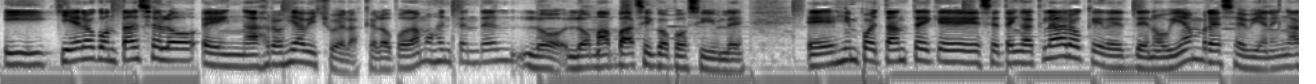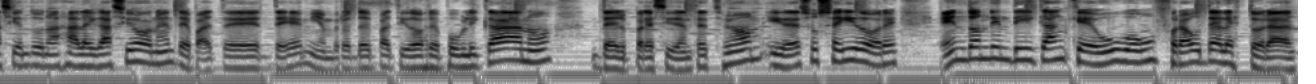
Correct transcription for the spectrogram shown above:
Y quiero contárselo en arroz y habichuelas, que lo podamos entender lo, lo más básico posible. Es importante que se tenga claro que desde noviembre se vienen haciendo unas alegaciones de parte de miembros del Partido Republicano, del presidente Trump y de sus seguidores, en donde indican que hubo un fraude electoral.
